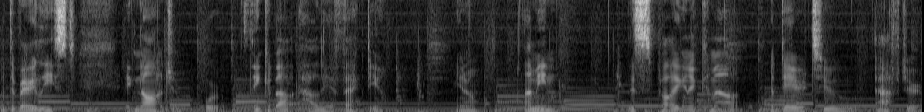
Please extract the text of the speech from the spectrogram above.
At the very least, acknowledge them or think about how they affect you. You know, I mean, this is probably going to come out a day or two after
